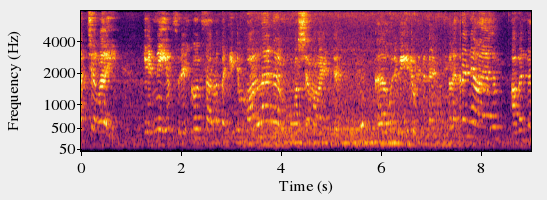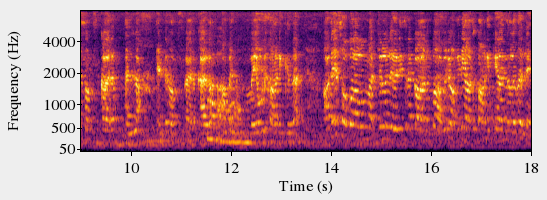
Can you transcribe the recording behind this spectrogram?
അച്ചങ്ങായി എന്നെയും സുരേഷ് ഗോപി സാറിനെ പറ്റിയിട്ട് വളരെ മോശമായിട്ട് ഒരു വീഡിയോ ഇട്ടിട്ടുണ്ടായിരുന്നു നിങ്ങൾ എത്ര തന്നെ ആയാലും അവന്റെ സംസ്കാരം അല്ല എന്റെ സംസ്കാരം. കാരണം അവൻ ഉമ്മയോട് കാണിക്കുന്ന അതേ സ്വഭാവം മറ്റുള്ള ലേഡീസിനെ കാണുമ്പോൾ അവരും അങ്ങനെയാണ് കാണിക്കുക എന്നുള്ളതല്ലേ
